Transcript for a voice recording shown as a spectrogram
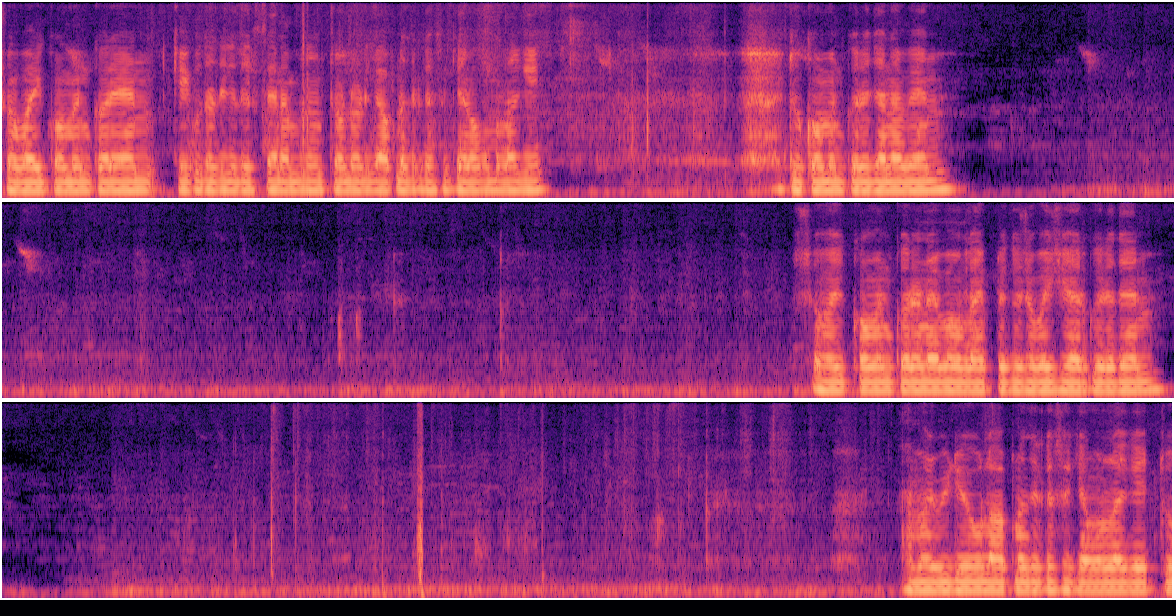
সবাই কমেন্ট করেন কে কোথা থেকে দেখছেন আপনার চন্দ্রটিকে আপনাদের কাছে কীরকম লাগে, একটু কমেন্ট করে জানাবেন। সবাই কমেন্ট করেন এবং লাইভটাকে সবাই শেয়ার করে দেন। আমার ভিডিওগুলো আপনাদের কাছে কেমন লাগে একটু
